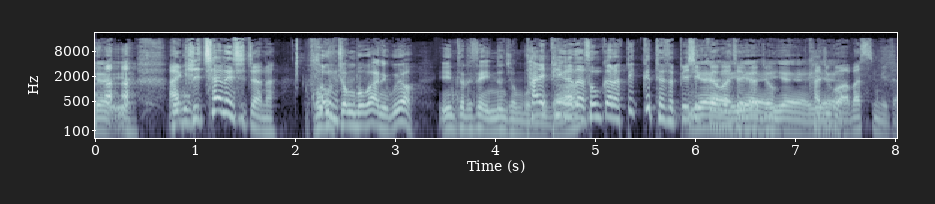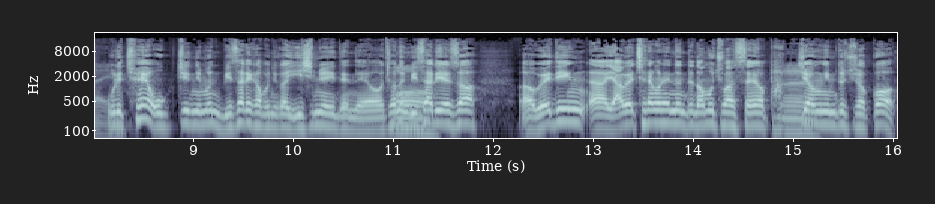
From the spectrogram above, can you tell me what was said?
예, 예. 아, 귀찮으시잖아. 고급 정보가 아니고요. 인터넷에 있는 정보입니다. 타이핑하다 손가락 삐끗해서 삐실까봐 예, 제가 예, 좀 예, 가지고 예. 와봤습니다. 예. 우리 최옥진님은 미사리 가보니까 20년이 됐네요. 저는 어. 미사리에서 어, 웨딩 아, 야외 촬영을 했는데 너무 좋았어요. 음. 박지영님도 주셨고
